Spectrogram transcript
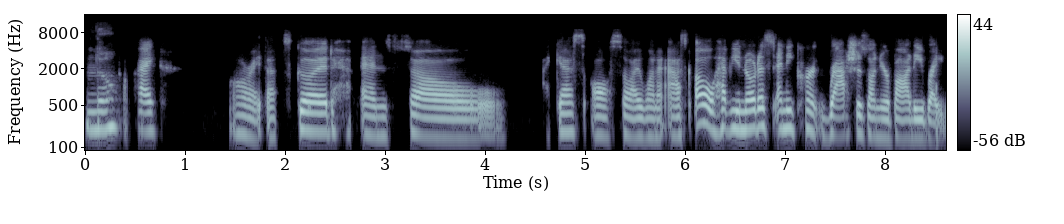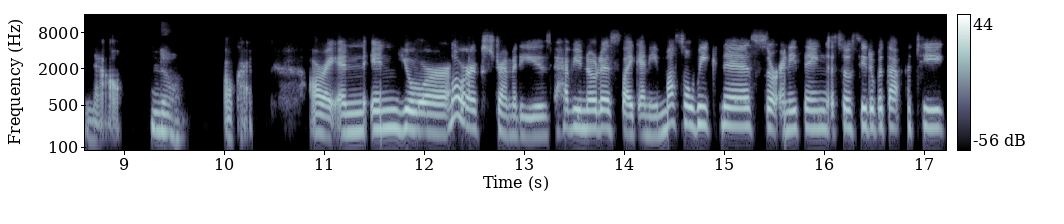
No. Okay. All right. That's good. And so I guess also I want to ask oh, have you noticed any current rashes on your body right now? No. Okay. All right. And in your lower extremities, have you noticed like any muscle weakness or anything associated with that fatigue?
